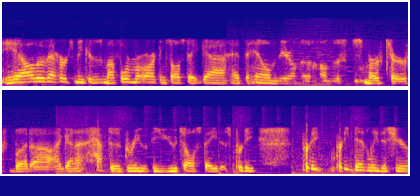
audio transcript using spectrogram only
Yeah, although that hurts me because it's my former Arkansas State guy at the helm there on the on the Smurf turf. But uh, I gotta have to agree with you. Utah State is pretty, pretty, pretty deadly this year.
